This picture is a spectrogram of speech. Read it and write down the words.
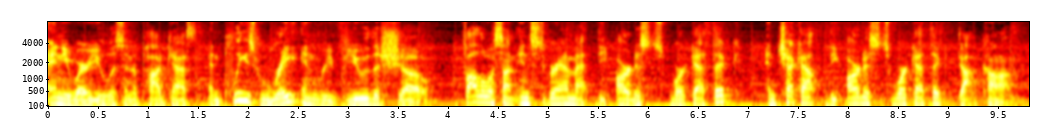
anywhere you listen to podcasts, and please rate and review the show. Follow us on Instagram at The Artist's Work Ethic and check out theartistsworkethic.com.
